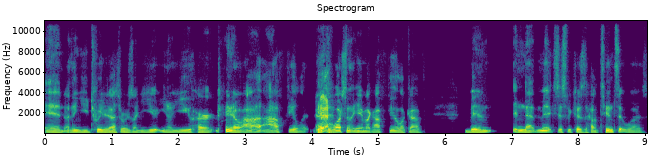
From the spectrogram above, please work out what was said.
And I think you tweeted afterwards, like you, you know, you hurt. You know, I I feel it after Yeah. watching the game. Like I feel like I've been in that mix just because of how tense it was.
